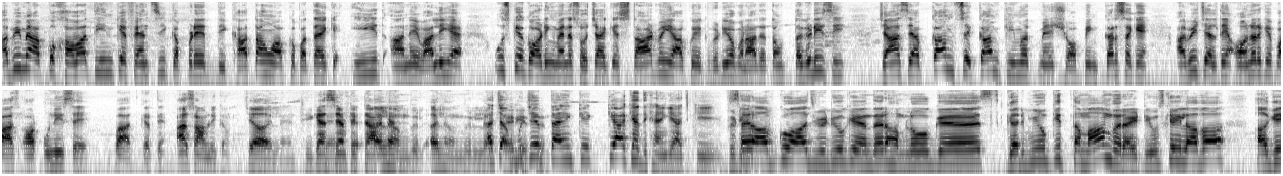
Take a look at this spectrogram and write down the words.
अभी मैं आपको ख़वातीन के फैंसी कपड़े दिखाता हूँ। आपको पता है कि ईद आने वाली है। उसके अकॉर्डिंग मैंने सोचा है कि स्टार्ट में ही आपको एक वीडियो बना देता हूँ तगड़ी सी, जहाँ से आप कम से कम कीमत में शॉपिंग कर सकें। अभी चलते हैं ऑनर के पास और उन्हीं से बात करते हैं। अस्सलाम वालेकुम। क्या हाल है ठीक कैसे हैं ठीक ठाक अल्हम्दुलिल्लाह अच्छा मुझे बताएँ कि क्या क्या दिखाएँगे आज की वीडियो सर आपको आज वीडियो के अंदर हम लोग गर्मियों की तमाम वैरायटी उसके अलावा आगे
